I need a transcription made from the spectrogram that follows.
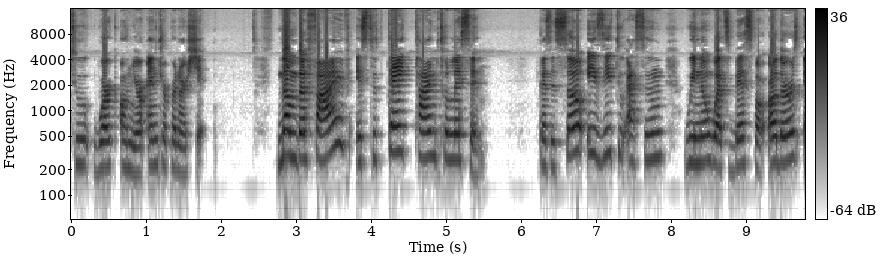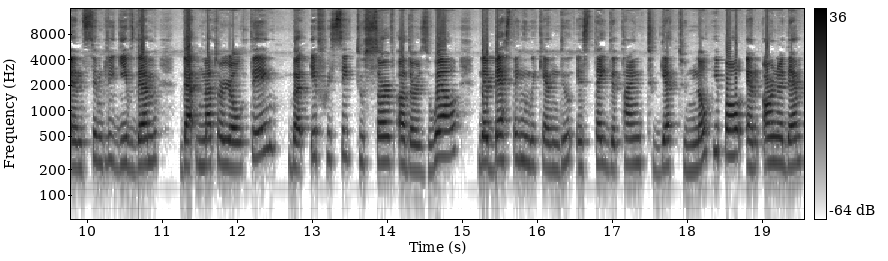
to work on your entrepreneurship. Number five is to take time to listen because it's so easy to assume we know what's best for others and simply give them that material thing. But if we seek to serve others well, the best thing we can do is take the time to get to know people and honor them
